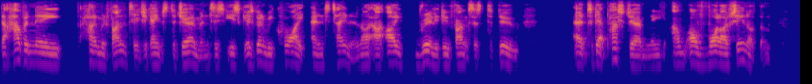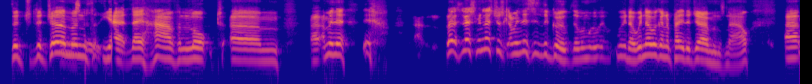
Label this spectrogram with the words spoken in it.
That having the home advantage against the Germans is, is, is going to be quite entertaining. And I, I, I really do fancy us to do uh, to get past Germany of, of, what I've seen of them. The the Germans, yeah, they have looked. Um, uh, I mean, they, they, let's let's I mean, let's just. I mean, this is the group that we, we know we know we're going to play the Germans now. Uh,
